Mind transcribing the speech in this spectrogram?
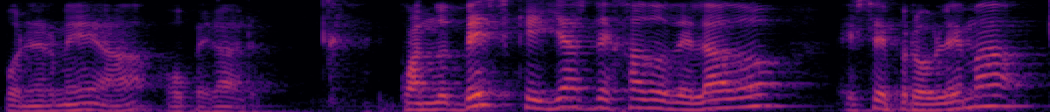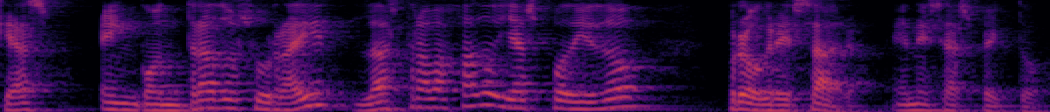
ponerme a operar. Cuando ves que ya has dejado de lado ese problema, que has encontrado su raíz, lo has trabajado y has podido progresar en ese aspecto.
